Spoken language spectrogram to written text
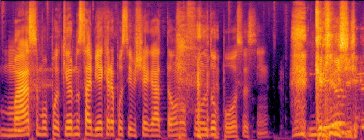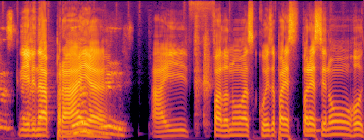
máximo, porque eu não sabia que era possível chegar tão no fundo do poço, assim. Cringe. Deus. Ele na praia, Meu Deus. Aí falando umas coisas parec- parecendo um,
